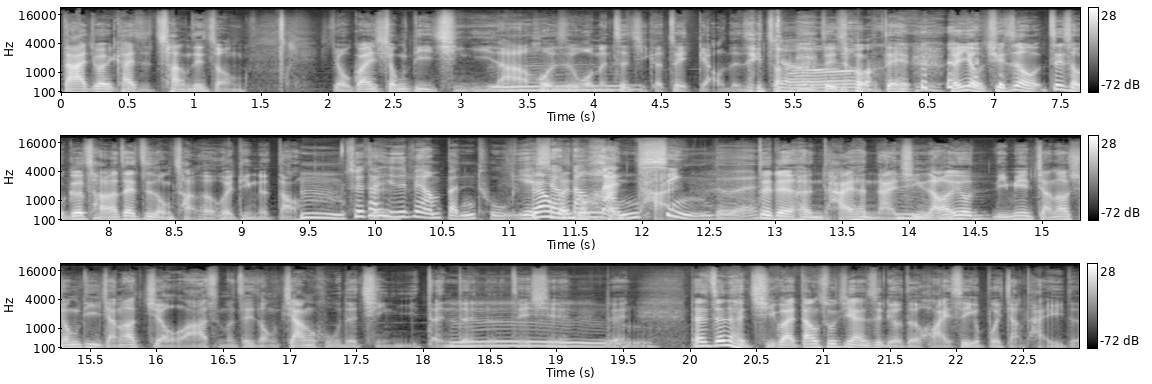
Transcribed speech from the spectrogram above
大家就会开始唱这种。有关兄弟情谊啦，或者是我们这几个最屌的这种 这种，对，很有趣。这种这首歌常常在这种场合会听得到。嗯，所以它其实非常本土，也相当男性，对不对？对对，很台很男性。然后又里面讲到兄弟，讲到酒啊，什么这种江湖的情谊等等的这些。对，但是真的很奇怪，当初竟然是刘德华，是一个不会讲台语的。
